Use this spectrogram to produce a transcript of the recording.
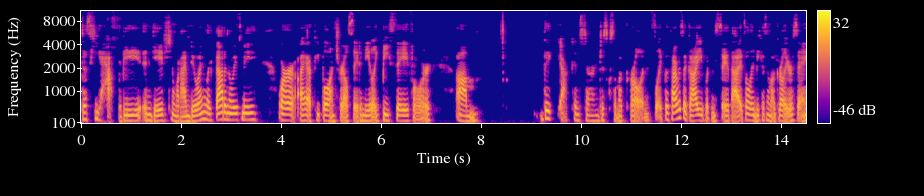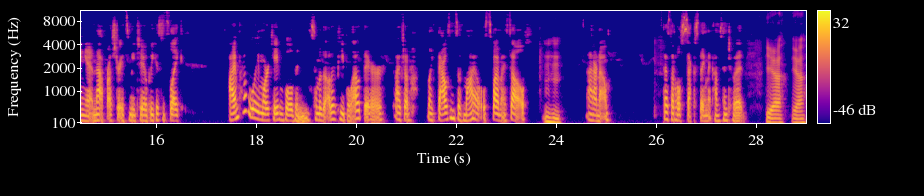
does he have to be engaged in what I'm doing? Like that annoys me." Or I have people on trails say to me like, "Be safe," or um, they act concerned just because I'm a girl. And it's like, if I was a guy, you wouldn't say that. It's only because I'm a girl you're saying it. And that frustrates me too, because it's like, I'm probably more capable than some of the other people out there. I've done like thousands of miles by myself. Mm-hmm. I don't know. That's that whole sex thing that comes into it. Yeah, yeah.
